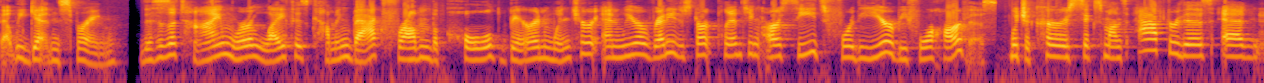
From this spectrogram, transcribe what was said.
that we get in spring. This is a time where life is coming back from the cold, barren winter, and we are ready to start planting our seeds for the year before harvest, which occurs six months after this, and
